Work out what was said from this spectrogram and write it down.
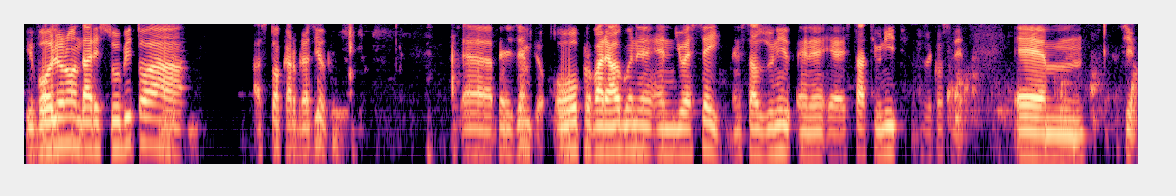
e vogliono andare subito a, a Stock Brasil. Uh, per esempio o provare algo in, in USA negli Stati Uniti, negli Stati Uniti ehm, sì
